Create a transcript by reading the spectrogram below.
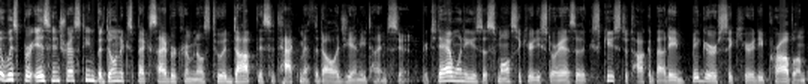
BitWhisper is interesting, but don't expect cybercriminals to adopt this attack methodology anytime soon. Today I want to use a small security story as an excuse to talk about a bigger security problem,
